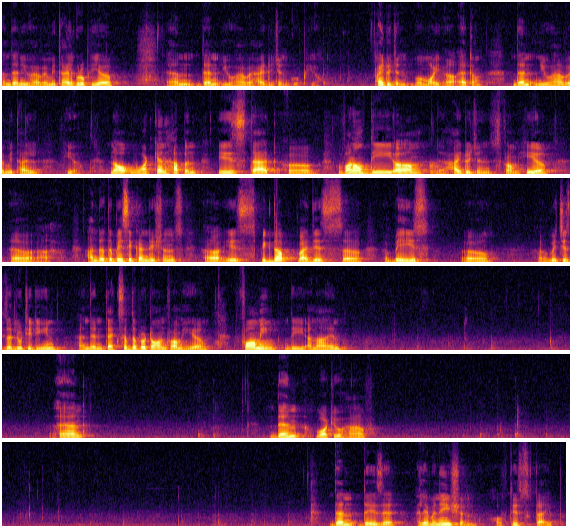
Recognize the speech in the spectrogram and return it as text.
and then you have a methyl group here and then you have a hydrogen group here hydrogen uh, atom then you have a methyl here. Now what can happen is that uh, one of the um, hydrogens from here uh, under the basic conditions uh, Uh, is picked up by this uh, base uh, uh, which is the lutidine and then takes up the proton from here forming the anion. And then what you have then there is a elimination of this type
